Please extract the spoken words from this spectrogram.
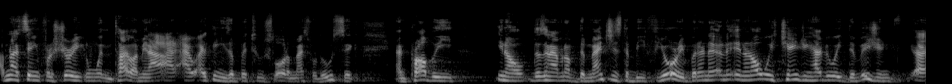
am not saying for sure he can win the title. I mean, I, I, I think he's a bit too slow to mess with Usyk, and probably you know, doesn't have enough dimensions to be Fury, but in, a, in an always changing heavyweight division, uh,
